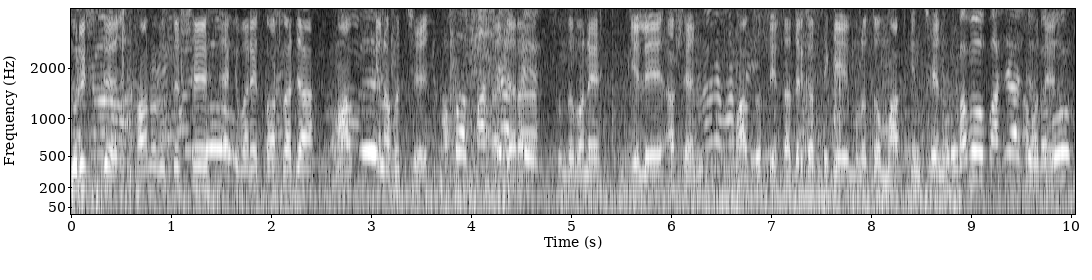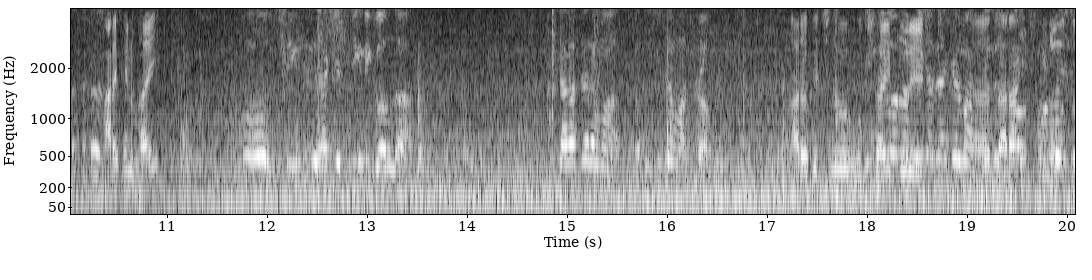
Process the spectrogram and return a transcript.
টুরিস্টদের খাওয়ানোর উদ্দেশ্যে একেবারে তরতাজা মাছ কেনা হচ্ছে। যারা সুন্দরবনে জেলে আসেন মাছ ধরতে তাদের কাছ থেকে মূলত মাছ কিনছেন আমাদের আরিফিন ভাই। একের চিংড়ি গলদা চারা চারা মাছ কত সুন্দর মাছ সব আরও কিছু উৎসাহী টুরিস্ট তারাও সম্ভবত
